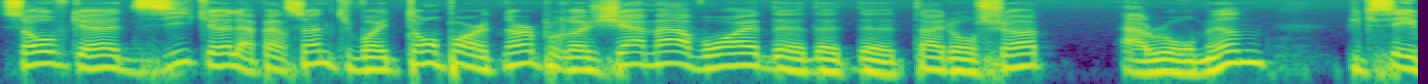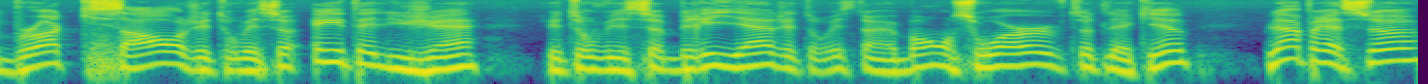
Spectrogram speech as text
sauf que dit que la personne qui va être ton partner ne pourra jamais avoir de- de title shot à Roman, puis que c'est Brock qui sort. J'ai trouvé ça intelligent, j'ai trouvé ça brillant, j'ai trouvé que c'était un bon swerve, tout le kit. Puis là, après ça,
